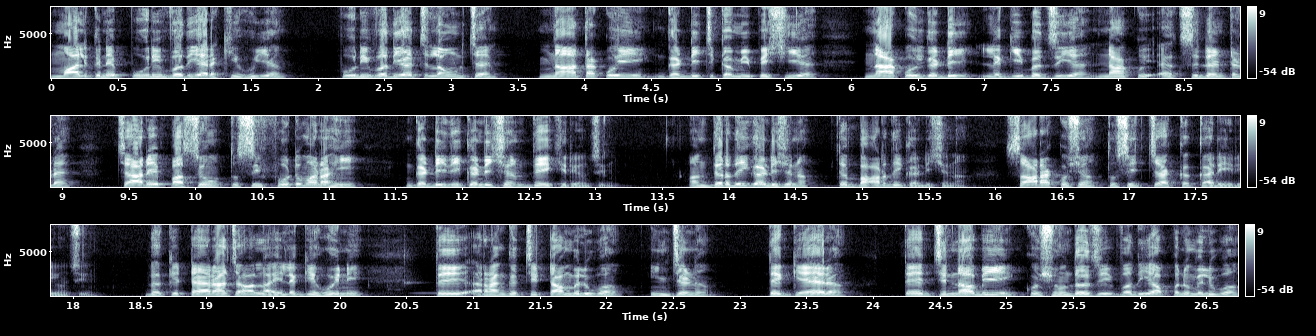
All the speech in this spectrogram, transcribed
ਮਾਲਕ ਨੇ ਪੂਰੀ ਵਧੀਆ ਰੱਖੀ ਹੋਈ ਹੈ ਪੂਰੀ ਵਧੀਆ ਚਲਾਉਣ ਚ ਹੈ ਨਾ ਤਾਂ ਕੋਈ ਗੱਡੀ 'ਚ ਕਮੀ ਪੇਸ਼ੀ ਹੈ ਨਾ ਕੋਈ ਗੱਡੀ ਲੱਗੀ ਵੱਜੀ ਹੈ ਨਾ ਕੋਈ ਐਕਸੀਡੈਂਟਡ ਹੈ ਚਾਰੇ ਪਾਸਿਓਂ ਤੁਸੀਂ ਫੋਟੋਆਂ ਰਾਹੀਂ ਗੱਡੀ ਦੀ ਕੰਡੀਸ਼ਨ ਦੇਖ ਰਹੇ ਹੋ ਜੀ। ਅੰਦਰ ਦੀ ਕੰਡੀਸ਼ਨ ਤੇ ਬਾਹਰ ਦੀ ਕੰਡੀਸ਼ਨ ਸਾਰਾ ਕੁਝ ਤੁਸੀਂ ਚੈੱਕ ਕਰ ਹੀ ਰਹੇ ਹੋ ਜੀ। ਬਾਕੀ ਟਾਇਰਾਂ 'ਚ ਅਲਾਈ ਲੱਗੇ ਹੋਏ ਨੇ ਤੇ ਰੰਗ ਚਿੱਟਾ ਮਿਲੂਗਾ ਇੰਜਨ ਤੇ ਗੇਅਰ ਤੇ ਜਿੰਨਾ ਵੀ ਕੁਝ ਹੁੰਦਾ ਸੀ ਵਧੀਆ ਆਪਾਂ ਨੂੰ ਮਿਲੂਗਾ।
